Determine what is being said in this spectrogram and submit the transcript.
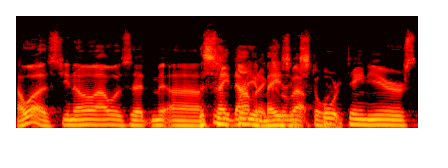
I was. You know, I was at uh, This is a St. Dominic's for about story. 14 years,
